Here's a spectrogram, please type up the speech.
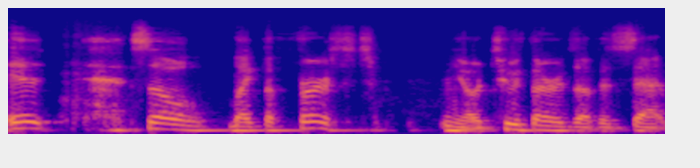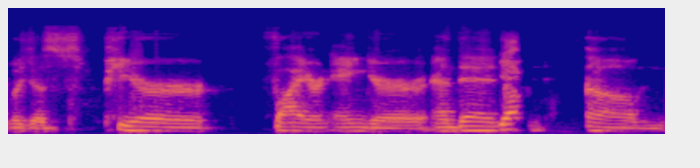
it so like the first you know two thirds of his set was just pure fire and anger, and then Yep. Um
